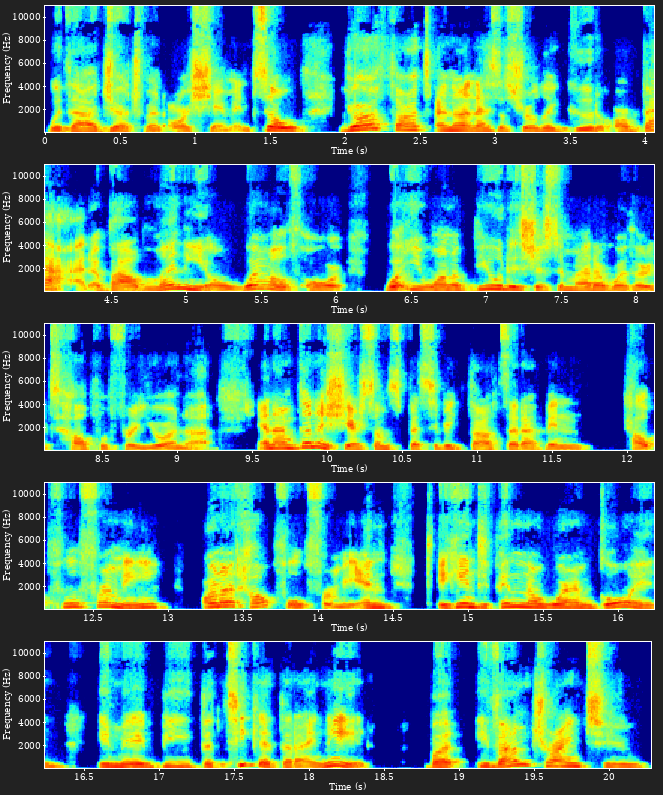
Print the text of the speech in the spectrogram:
without judgment or shame. And so your thoughts are not necessarily good or bad about money or wealth or what you want to build. It's just a matter of whether it's helpful for you or not. And I'm going to share some specific thoughts that I've been helpful for me or not helpful for me. And again, depending on where I'm going, it may be the ticket that I need. But if I'm trying to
